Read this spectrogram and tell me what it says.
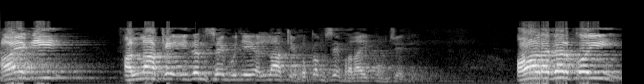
آئے گی، اللہ کے اذن سے مجھے اللہ کے حکم سے بھلائی پہنچے گی۔ اور اگر کوئی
